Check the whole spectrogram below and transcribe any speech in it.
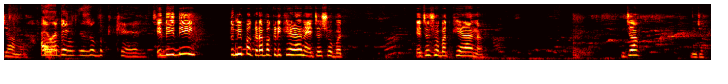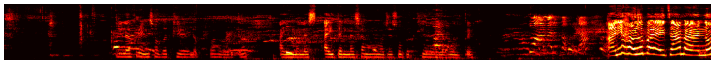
जा मग. त्यांच्यासोबत खेळायचं. दीदी! तुम्ही पकडापकडी खेळा ना याच्यासोबत. याच्यासोबत खेळा ना. जा. जा. मला फ्रेंडसोबत खेळायला खूप आवडतं. आई मला आई त्यांना सांगा माझ्यासोबत खेळायला बोलते. आणि हळू पळायचा बाळांनो.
